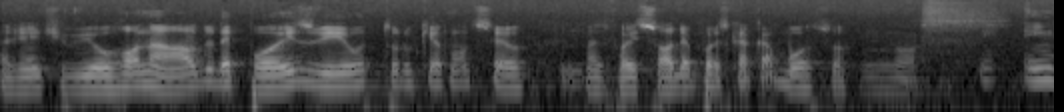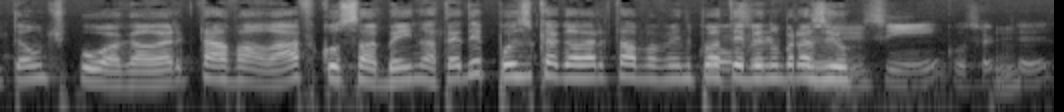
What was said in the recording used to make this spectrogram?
A gente viu o Ronaldo, depois viu tudo o que aconteceu, mas foi só depois que acabou, só. Nossa. Então, tipo, a galera que tava lá ficou sabendo até depois do que a galera que tava vendo pela Com TV no certeza. Brasil. Sim, com certeza.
